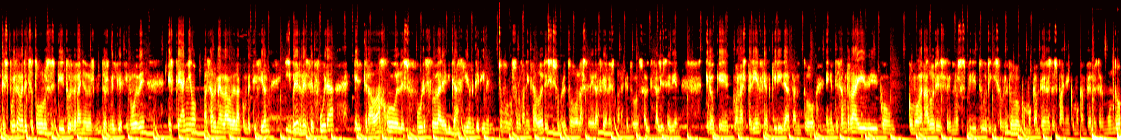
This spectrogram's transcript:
después de haber hecho todos los espíritus del año 2019, este año pasarme al lado de la competición y ver desde fuera el trabajo, el esfuerzo, la dedicación que tienen todos los organizadores y sobre todo las federaciones para que todo saliese bien. Creo que con la experiencia adquirida tanto en el Tesan Ride como ganadores en los Spiritur y sobre todo como campeones de España y como campeones del mundo,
